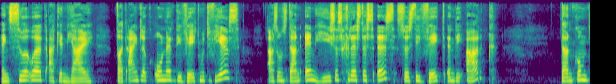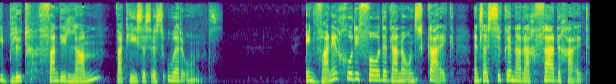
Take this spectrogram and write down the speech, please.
En so ook ek en jy wat eintlik onder die wet moet wees as ons dan in Jesus Christus is soos die wet in die ark dan kom die bloed van die lam wat Jesus is oor ons. En wanneer God die Vader dan na ons kyk in sy soeke na regverdigheid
